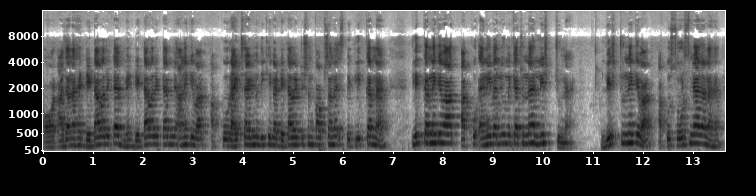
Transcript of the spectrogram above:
और आ जाना है डेटा वाले टैब में। डेटा वाले टैब में आने के बाद आपको राइट साइड में दिखेगा डेटा वेटेशन का ऑप्शन है, इस पर क्लिक करना है। क्लिक करने के बाद आपको एनी वैल्यू में क्या चुनना है? लिस्ट चुनना है। लिस्ट चुनने के बाद आपको सोर्स में आ जाना है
